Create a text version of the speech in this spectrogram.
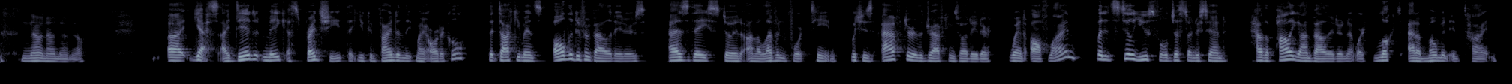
No, no, no, no. Uh, yes, I did make a spreadsheet that you can find in the, my article that documents all the different validators as they stood on 1114, which is after the DraftKings validator went offline, but it's still useful just to understand how the Polygon validator network looked at a moment in time.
